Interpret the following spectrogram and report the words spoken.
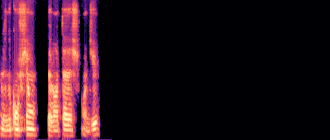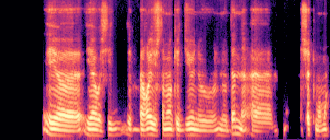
Nous nous confions davantage en Dieu. Et euh, il y a aussi des paroles justement que Dieu nous, nous donne à, chaque moment.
